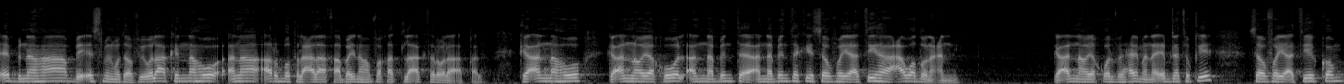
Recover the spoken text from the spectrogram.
ابنها باسم المتوفي ولكنه أنا أربط العلاقة بينهم فقط لا أكثر ولا أقل. كأنه كأنه يقول أن بنت أن بنتك سوف يأتيها عوض عني. كأنه يقول في الحلم أن ابنتك سوف يأتيكم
